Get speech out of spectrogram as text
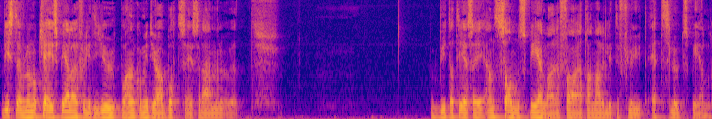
visst är väl en okej okay spelare för lite djup och han kommer inte göra bort sig sådär men vet, byta till sig en sån spelare för att han hade lite flyt ett slutspel.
